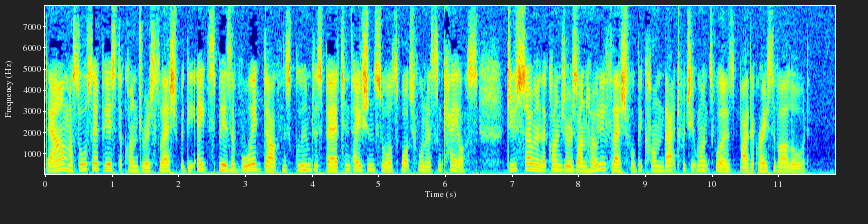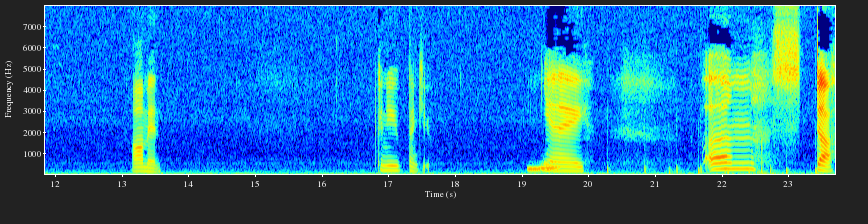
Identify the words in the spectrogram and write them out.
Thou must also pierce the conjurer's flesh with the eight spears of void, darkness, gloom, despair, temptation, source, watchfulness, and chaos. Do so, and the conjurer's unholy flesh will become that which it once was, by the grace of our Lord. Amen. Can you? Thank you. Mm. Yay. Um, stuff.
